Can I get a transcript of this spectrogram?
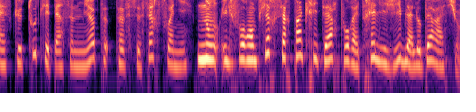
Est-ce que toutes les personnes myopes peuvent se faire soigner? Non, il faut remplir certains critères pour être éligible à l'opération.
